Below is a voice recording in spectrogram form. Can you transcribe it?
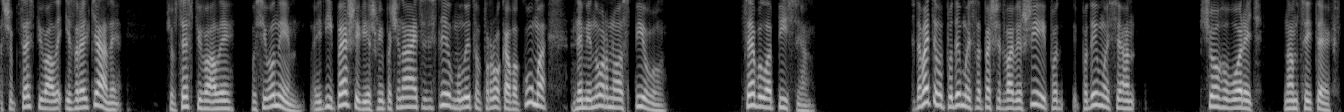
щоб це співали ізраїльтяни, щоб це співали усі вони. І перший вірш він починається зі слів молитва пророка Вакума для мінорного співу. Це була пісня. Давайте ми подивимося на перші два вірші і подивимося, що говорить нам цей текст.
